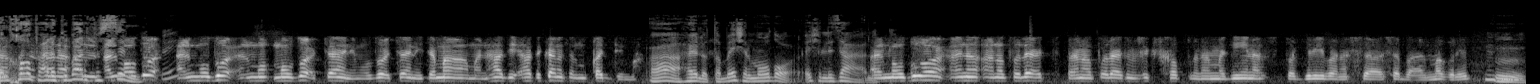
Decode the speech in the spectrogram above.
والخوف أنا- على كبار في السن. الموضوع إيه؟ الموضوع الم- موضوع ثاني موضوع ثاني تماما. هذه هذه كانت المقدمة. آه حلو. طب إيش الموضوع؟ إيش اللي زعل الموضوع أنا أنا طلعت أنا طلعت مسكت خط من المدينة تقريبا الساعة 7 المغرب. مم.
